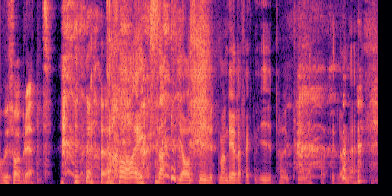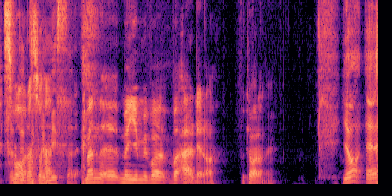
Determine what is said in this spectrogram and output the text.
har vi förberett. ja, exakt. Jag har skrivit Mandela-effekten i parentes till och med. Svara så här. Men, eh, men Jimmy, vad, vad är det då? Förklara nu. Ja, eh,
